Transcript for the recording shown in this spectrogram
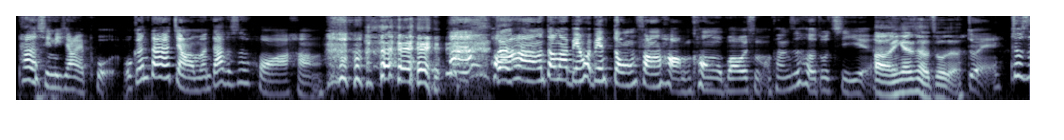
她的行李箱也破了。我跟大家讲，我们搭的是华航，华航到那边会变东方航空，我不知道为什么，可能是合作企业。呃，应该是合作的。对，就是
